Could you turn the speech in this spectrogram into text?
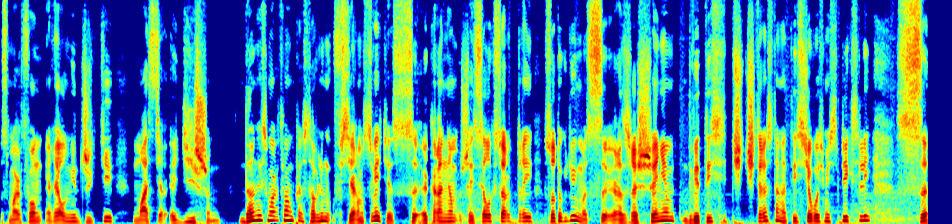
смартфон Realme GT Master Edition. Данный смартфон представлен в сером цвете с экраном 6,43 дюйма с разрешением 2400 на 1080 пикселей с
